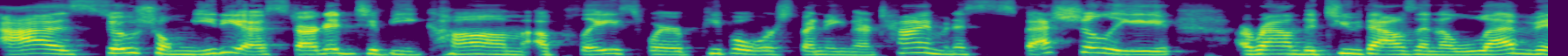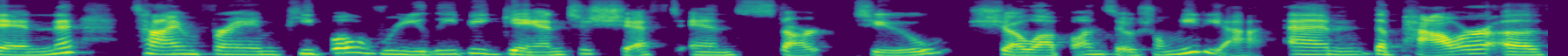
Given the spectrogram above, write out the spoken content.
as social media started to become a place where people were spending their time and especially around the 2011 timeframe, people really began to shift and start to show up on social media. And the power of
